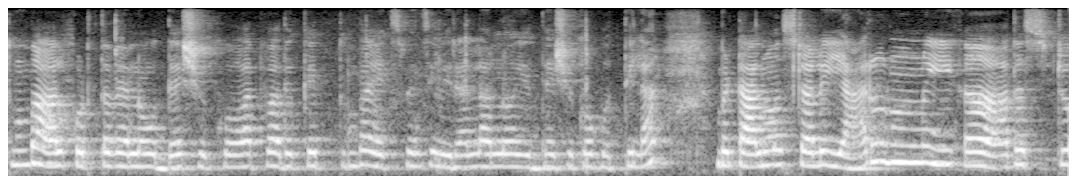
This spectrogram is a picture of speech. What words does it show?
ತುಂಬ ಹಾಲು ಕೊಡ್ತವೆ ಅನ್ನೋ ಉದ್ದೇಶಕ್ಕೋ ಅಥವಾ ಅದಕ್ಕೆ ತುಂಬ ಎಕ್ಸ್ಪೆನ್ಸಿವ್ ಇರಲ್ಲ ಅನ್ನೋ ಉದ್ದೇಶಕ್ಕೋ ಗೊತ್ತಿಲ್ಲ. ಬಟ್ ಆಲ್ಮೋಸ್ಟ್ ಆಲು ಯಾರೂ ಈಗ ಆದಷ್ಟು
